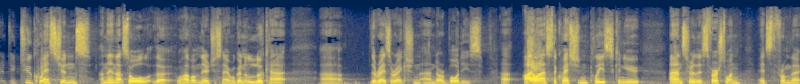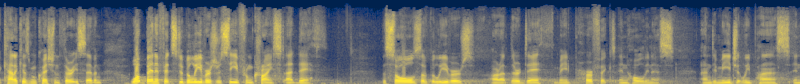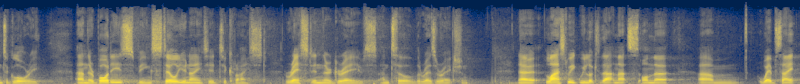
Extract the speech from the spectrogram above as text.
going to do two questions, and then that's all that we'll have on there just now. We're going to look at uh, the resurrection and our bodies. Uh, I'll ask the question. Please, can you answer this first one? It's from the Catechism, question 37. What benefits do believers receive from Christ at death? The souls of believers are at their death made perfect in holiness and immediately pass into glory, and their bodies, being still united to Christ, rest in their graves until the resurrection. Now, last week we looked at that, and that's on the um, website,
